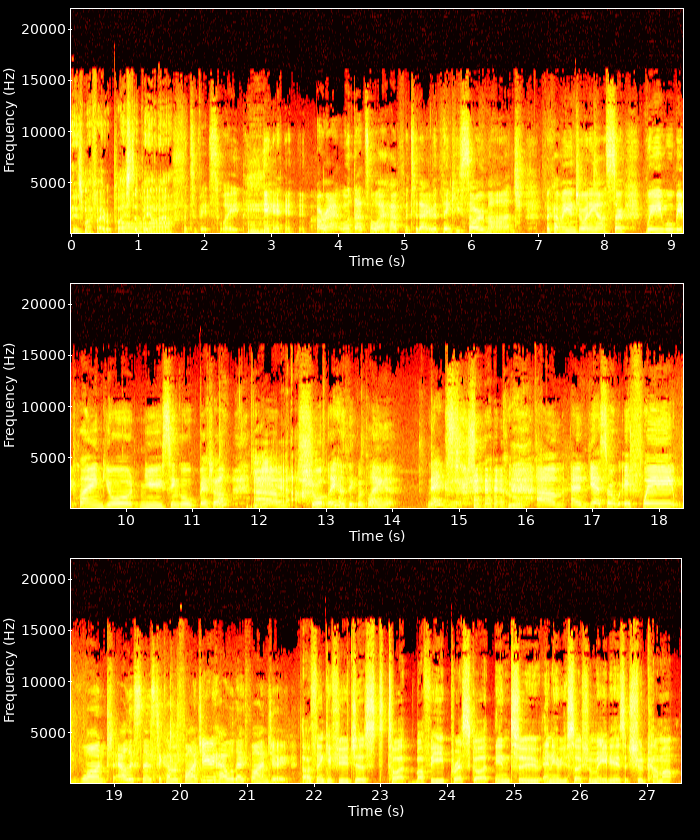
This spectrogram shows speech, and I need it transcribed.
is my favourite place to be on earth. That's a bit sweet. Mm. all right, well, that's all I have for today. But thank you so much for coming and joining us. So, we will be playing your new single, Better, yeah. um, shortly. I think we're playing it next. cool. um, and yeah, so if we want our listeners to come and find you, how will they find you? I think if you just type Buffy Prescott into any of your social medias, it should come up.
